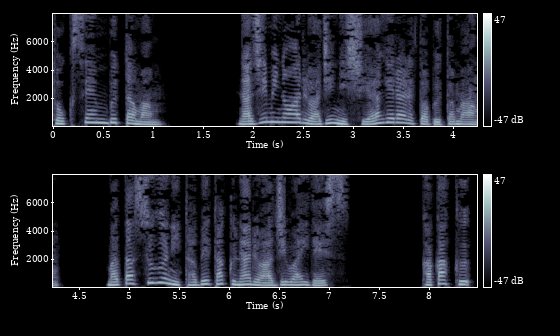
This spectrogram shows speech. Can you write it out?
特選豚まん。馴染みのある味に仕上げられた豚まん。またすぐに食べたくなる味わいです。価格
